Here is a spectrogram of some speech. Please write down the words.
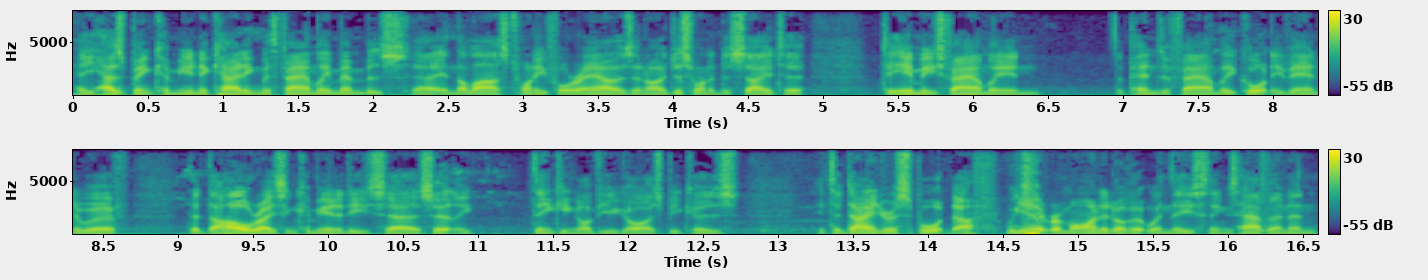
He has been communicating with family members uh, in the last 24 hours, and I just wanted to say to to him, his family, and the Penza family, Courtney Vanderwerf, that the whole racing community's uh, certainly thinking of you guys because it's a dangerous sport, Duff. We Yep. get reminded of it when these things happen, and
